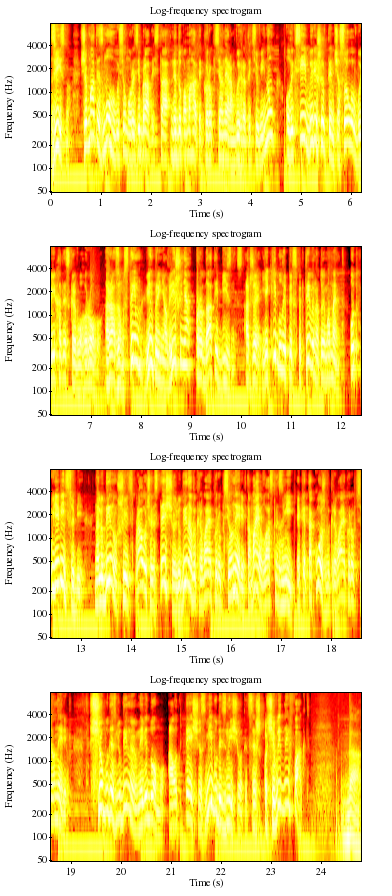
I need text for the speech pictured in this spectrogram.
Звісно, щоб мати змогу в усьому розібратись та не допомагати корупціонерам виграти цю війну, Олексій вирішив тимчасово виїхати з Кривого Рогу. Разом з тим він прийняв рішення продати бізнес. Адже які були перспективи на той момент? От уявіть собі, на людину шиють справу через те, що людина викриває корупціонерів та має власне змі, яке також викриває корупціонерів. Що буде з людиною, невідомо. А от те, що змі будуть знищувати, це ж очевидний факт. Да.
